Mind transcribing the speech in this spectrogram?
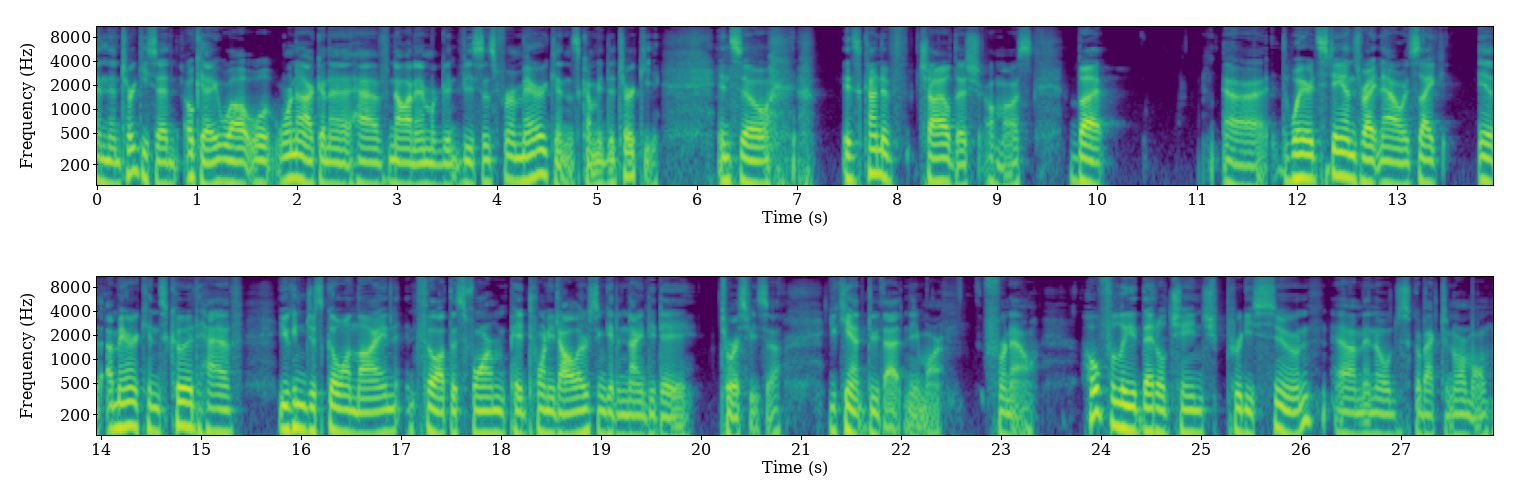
And then Turkey said, "Okay, well, we're not going to have non-immigrant visas for Americans coming to Turkey," and so it's kind of childish almost, but uh, where it stands right now is like it, Americans could have you can just go online and fill out this form, pay twenty dollars, and get a ninety day tourist visa. You can't do that anymore for now. Hopefully that'll change pretty soon, um, and it'll just go back to normal.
